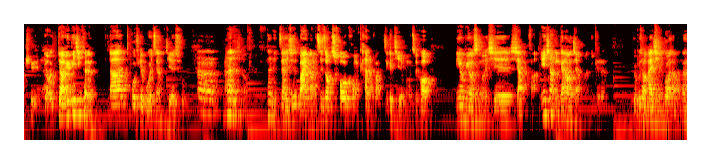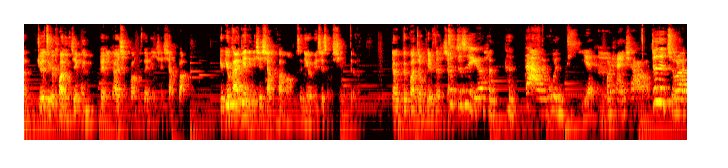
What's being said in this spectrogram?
趣的。有对啊，因为毕竟可能大家过去也不会这样接触。嗯嗯，那那你在就是百忙之中抽空看了完这个节目之后，你有没有什么一些想法？因为像你刚刚有讲嘛，你可能有不同爱情观啊。那你觉得这个看完这个节目对你的爱情观，或者对你一些想法，有有改变你的一些想法吗？或是你有没有一些什么心得，要跟观众可以分享这？这是一个很很大的问题耶。嗯我想一下哦，就是除了刚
